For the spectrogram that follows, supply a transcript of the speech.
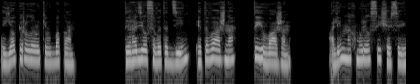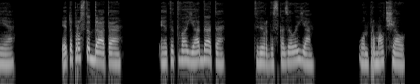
Я уперла руки в бока. «Ты родился в этот день, это важно. Ты важен». Алим нахмурился еще сильнее. «Это просто дата». «Это твоя дата», — твердо сказала я. Он промолчал.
